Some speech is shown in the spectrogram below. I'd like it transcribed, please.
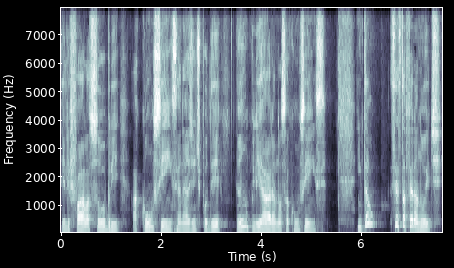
Ele fala sobre a consciência, né? a gente poder ampliar a nossa consciência. Então, sexta-feira à noite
